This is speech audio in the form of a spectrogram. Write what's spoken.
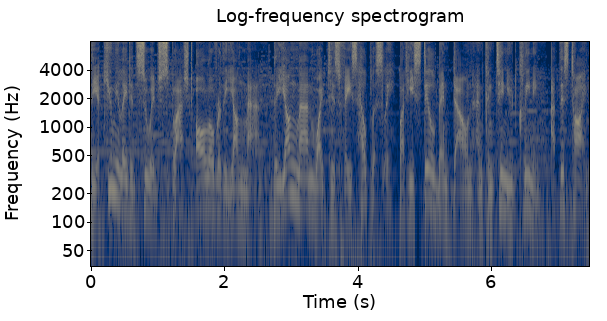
The accumulated sewage splashed all over the young man. The young man wiped his face helplessly, but he still bent down and continued cleaning. At this time,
